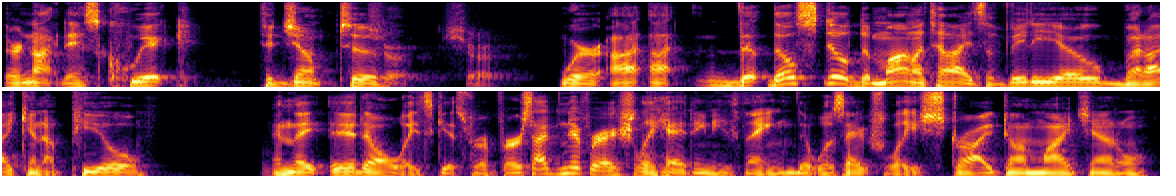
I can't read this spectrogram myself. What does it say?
they're not as quick to jump to sure, sure where I, I they'll still demonetize a video, but I can appeal, and they it always gets reversed. I've never actually had anything that was actually striked on my channel.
